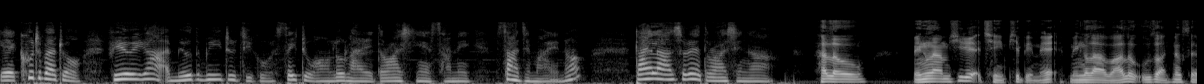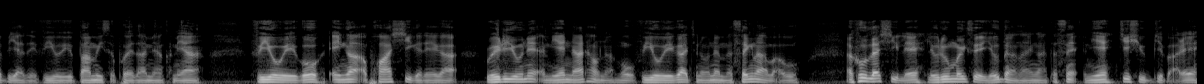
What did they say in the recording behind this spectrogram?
ကဲခုတစ်ပတ်တော့ VOA ကအမျိုးသမီးတူကြီးကိုစိတ်တူအောင်လုပ်လာတဲ့သောရရှင်ရဲ့စာနဲ့စကြင်ပါတယ်နော် တိုင်လာဆိုတဲ့သရရှင်က Hello မင်္ဂလာမရှိတဲ့အချိန်ဖြစ်ပေမဲ့မင်္ဂလာပါလို့ဥစွာနှုတ်ဆက်ပြရစေ VOA ဘာမီစအဖွဲ့သားများခင်ဗျာ VOA ကိုအိမ်ကအဖွားရှိကြတဲ့ကရေဒီယိုနဲ့အမြဲနားထောင်တာမို့ VOA ကကျွန်တော်နဲ့မစိမ့်လာပါဘူးအခုလက်ရှိလဲလူလူမိတ်ဆွေရုပ်တံလိုင်းကသဆင့်အမြဲကြည့်ရှုပြပါတယ်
